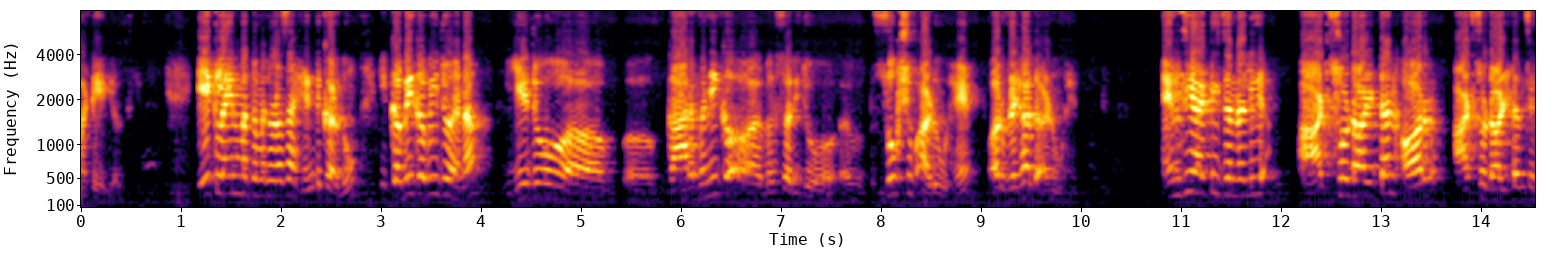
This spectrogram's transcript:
मटेरियल की। एक लाइन में तुम्हें थोड़ा सा हिंट कर दूँ कि कभी कभी जो है ना, ये जो कार्बनिक सॉरी जो सूक्ष्म अणु है और वृहद अणु है। एनसीआरटी जनरली 800 डाल्टन और 800 डाल्टन से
